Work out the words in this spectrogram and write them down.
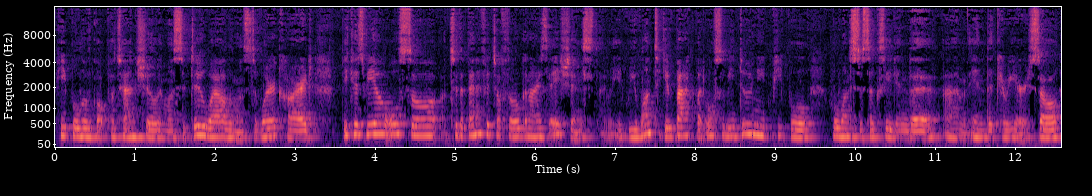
people who've got potential and wants to do well and wants to work hard, because we are also to the benefit of the organizations. I mean, we want to give back, but also we do need people who wants to succeed in the um, in the career. So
